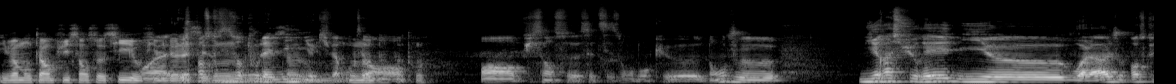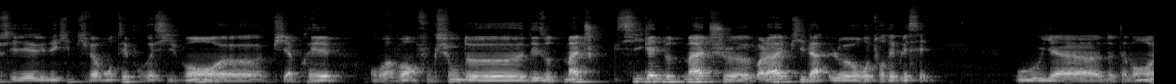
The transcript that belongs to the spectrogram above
il va monter en puissance aussi au fil de la je pense saison. c'est surtout la ligne qui va monter en, en, puissance cette saison. Donc, non, je ni rassuré, ni euh, voilà. Je pense que c'est une équipe qui va monter progressivement. Euh, puis après, on va voir en fonction de, des autres matchs. S'ils gagnent d'autres matchs, euh, voilà. Et puis là, le retour des blessés, où il y a notamment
